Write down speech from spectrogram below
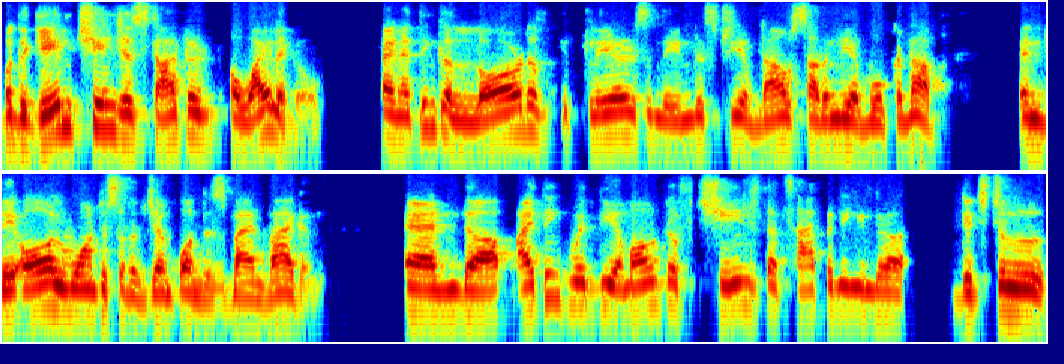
But the game change has started a while ago. And I think a lot of players in the industry have now suddenly have woken up and they all want to sort of jump on this bandwagon. And uh, I think with the amount of change that's happening in the digital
